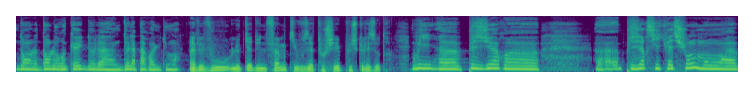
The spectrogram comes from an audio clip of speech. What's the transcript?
dans le, dans le recueil de la, de la parole, du moins. Avez-vous le cas d'une femme qui vous a touché plus que les autres? Oui, euh, plusieurs, euh, euh, plusieurs situations m'ont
